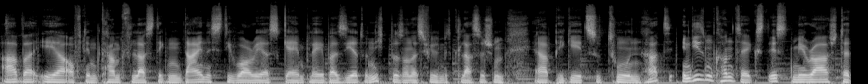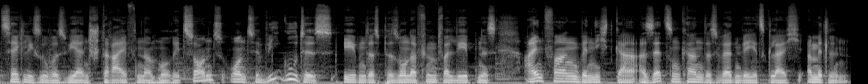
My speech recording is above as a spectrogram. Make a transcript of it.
aber eher auf dem kampflastigen Dynasty Warriors Gameplay basiert und nicht besonders viel mit klassischem RPG zu tun hat. In diesem Kontext ist Mirage tatsächlich sowas wie ein Streifen am Horizont und wie gut es eben das Persona 5 Erlebnis einfangen, wenn nicht gar ersetzen kann, das werden wir jetzt gleich ermitteln.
